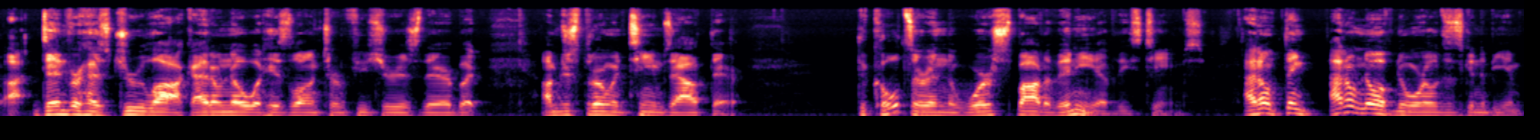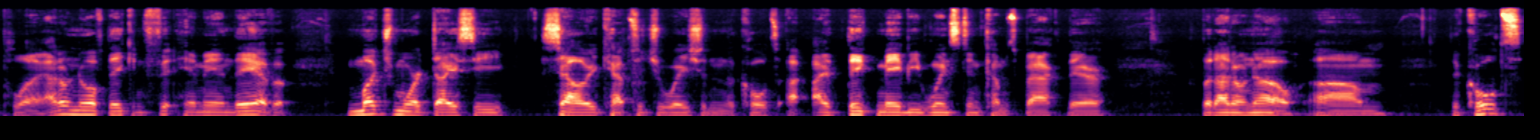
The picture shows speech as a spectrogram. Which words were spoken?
Uh, Denver has Drew Lock. I don't know what his long term future is there, but I'm just throwing teams out there. The Colts are in the worst spot of any of these teams. I don't think I don't know if New Orleans is going to be in play. I don't know if they can fit him in. They have a much more dicey salary cap situation than the Colts. I, I think maybe Winston comes back there, but I don't know. Um, the Colts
